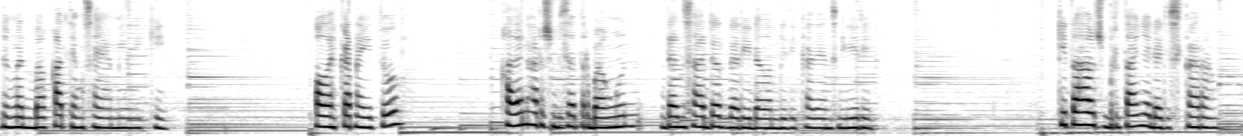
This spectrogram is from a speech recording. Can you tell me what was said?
dengan bakat yang saya miliki. Oleh karena itu, kalian harus bisa terbangun dan sadar dari dalam diri kalian sendiri. Kita harus bertanya dari sekarang.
